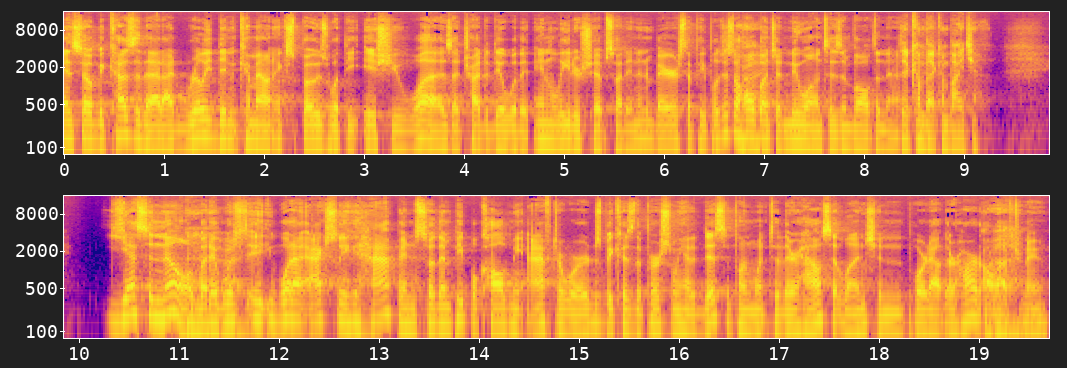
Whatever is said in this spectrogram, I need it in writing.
And so because of that, I really didn't come out and expose what the issue was. I tried to deal with it in leadership so I didn't embarrass the people. Just a whole bunch of nuances involved in that. they come back and bite you. Yes and no, but it was it, what actually happened. So then people called me afterwards because the person we had to discipline went to their house at lunch and poured out their heart all afternoon.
